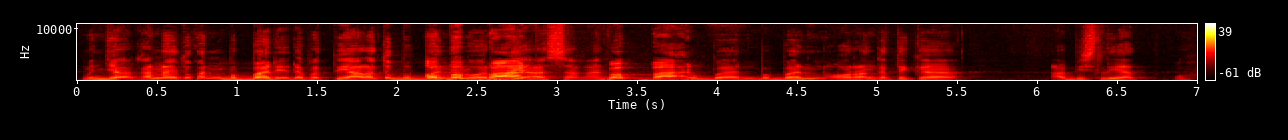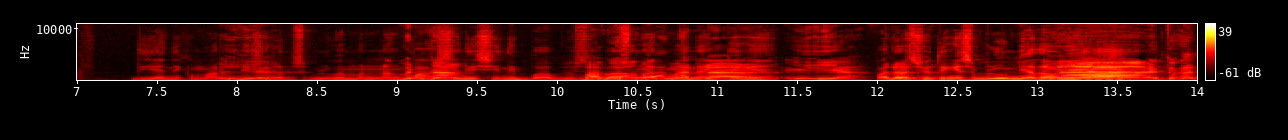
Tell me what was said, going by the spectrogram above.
menja karena itu kan beban ya dapat piala tuh Oh, luar beban. biasa kan Beban. beban beban orang ketika abis lihat oh dia nih kemarin di Iya. film sebelumnya menang, Menang. pasti di sini bagus, Bagus banget, main lah. actingnya Iya. padahal syutingnya sebelumnya tahunnya ya Nah, itu kan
